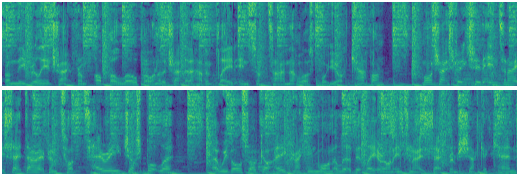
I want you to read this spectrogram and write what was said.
from the brilliant track from Opolopo, another track that I haven't played in some time. That was Put Your Cap On. More tracks featured in tonight's set, direct from Todd Terry, Josh Butler. Uh, we've also got a cracking one a little bit later on in tonight's set from Shaka Ken,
